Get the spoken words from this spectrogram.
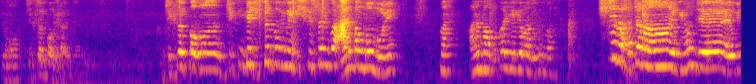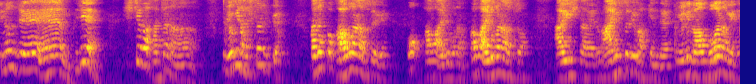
뭐 직설법이라고 했잖아. 직설법은 직, 이게 직설법이고 이게 직설법이고 아는 방법은 뭐니? 어? 아는 방법 빨리 얘기해봐 누군가. 시제가 같잖아 여기 현재 여기 현재 M 그지? 시제가 같잖아. 여기 다시 써줄게. 가정법 과거가 나왔어 여기. 어? 과거 알려구나. 과거 알려가 나왔어. 아이시 다음에 아임 소리. 그럼 여기 나와 뭐가 나오겠니?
